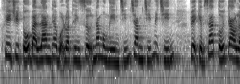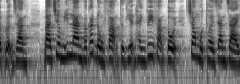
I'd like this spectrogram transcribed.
Khi truy tố bà Lan theo Bộ Luật Hình sự năm 1999, Viện Kiểm sát tối cao lập luận rằng bà Trương Mỹ Lan và các đồng phạm thực hiện hành vi phạm tội trong một thời gian dài,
